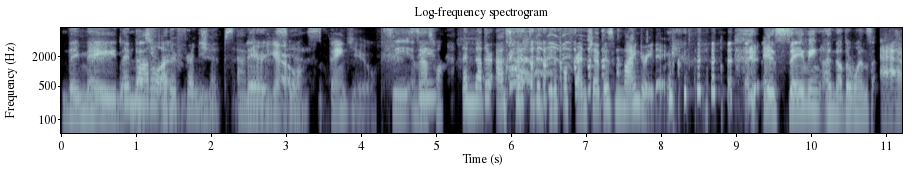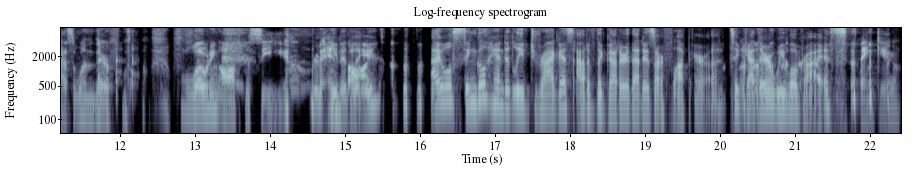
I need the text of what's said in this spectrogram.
they made They best model other friend- y- friendships. after There you us, go. yes. Thank Mhm. you. See, and that's See? Another aspect of a beautiful friendship is mind reading. is saving another one's ass when they're f- floating off the sea. repeatedly. I will single handedly drag us out of the gutter that is our flop era. Together we will rise. Thank you.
